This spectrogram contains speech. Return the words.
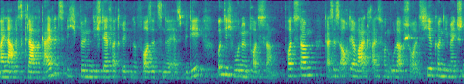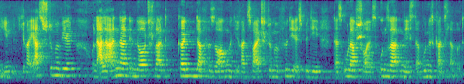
Mein Name ist Clara Geiwitz, ich bin die stellvertretende Vorsitzende SPD und ich wohne in Potsdam. Potsdam, das ist auch der Wahlkreis von Olaf Scholz. Hier können die Menschen eben mit ihrer Erststimme wählen und alle anderen in Deutschland können dafür sorgen mit ihrer Zweitstimme für die SPD, dass Olaf Scholz unser nächster Bundeskanzler wird.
